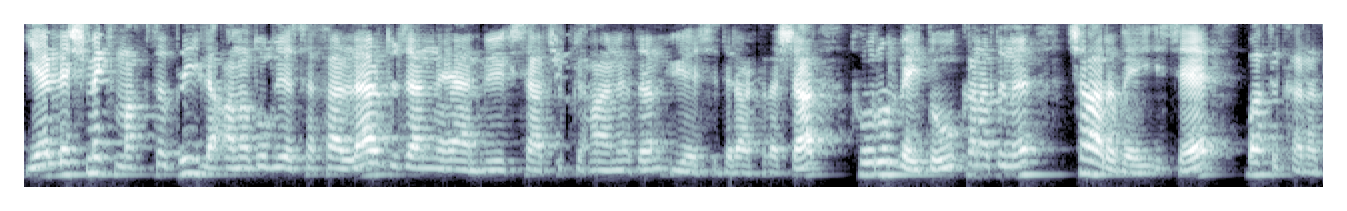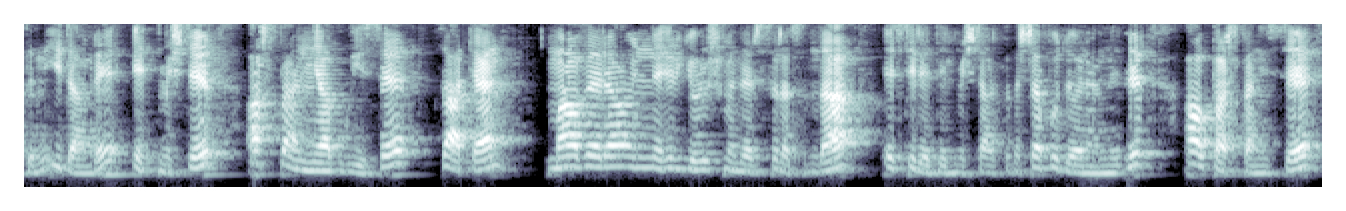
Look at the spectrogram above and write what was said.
yerleşmek maksadıyla Anadolu'ya seferler düzenleyen Büyük Selçuklu Hanedan üyesidir arkadaşlar. Tuğrul Bey Doğu kanadını, Çağrı Bey ise Batı kanadını idare etmiştir. Arslan Yabgu ise zaten Mavera Nehir görüşmeleri sırasında esir edilmişti arkadaşlar. Bu da önemlidir. Alparslan ise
